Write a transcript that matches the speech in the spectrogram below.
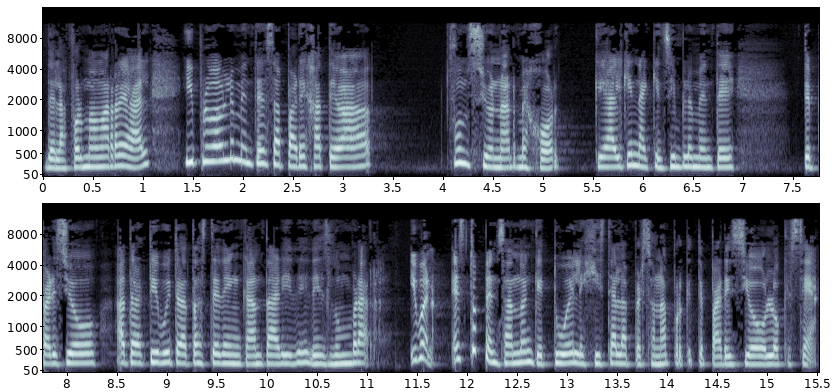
de la forma más real, y probablemente esa pareja te va a funcionar mejor que alguien a quien simplemente te pareció atractivo y trataste de encantar y de deslumbrar. Y bueno, esto pensando en que tú elegiste a la persona porque te pareció lo que sea.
